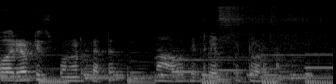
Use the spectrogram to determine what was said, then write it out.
ഓരോ ടീസ്പൂൺ എടുത്തിട്ട് മാവ് ഇതിൽ ഇട്ട് കൊടുക്കണം.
